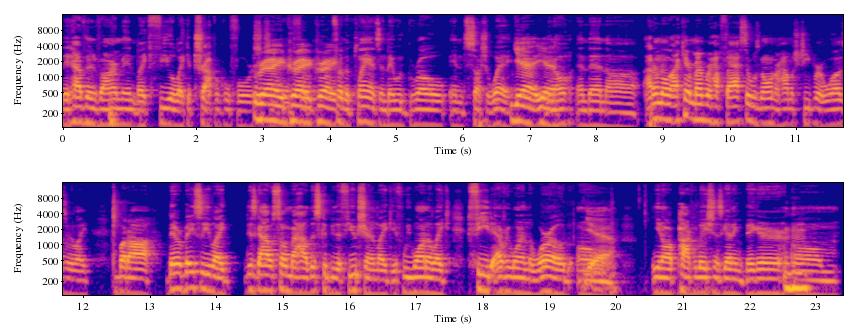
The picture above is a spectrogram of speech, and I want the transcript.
they'd have the environment like feel like a tropical forest. right, right, for, right. For the plants, and they would grow in such a way yeah, yeah, you know and then uh i don't know i can't remember how fast it was going or how much cheaper it was or like but uh they were basically like this guy was talking about how this could be the future and like if we want to like feed everyone in the world um Yeah. you know our population is getting bigger Mhm. um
